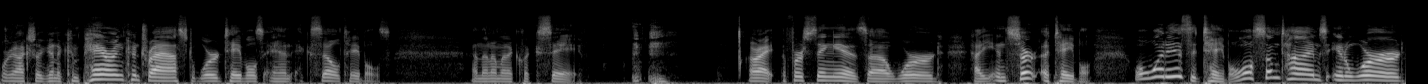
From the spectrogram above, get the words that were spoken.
We're actually going to compare and contrast Word tables and Excel tables. And then I'm going to click Save. All right, the first thing is uh, Word, how do you insert a table? Well, what is a table? Well, sometimes in a Word,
